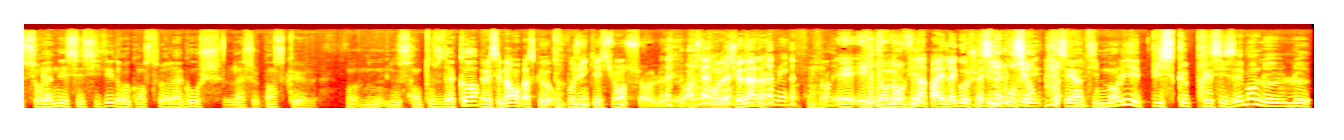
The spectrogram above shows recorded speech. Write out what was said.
sur la nécessité de reconstruire la gauche, là, je pense que nous, serons tous d'accord. mais c'est marrant parce qu'on pose une question sur le Rassemblement national et, on en vient à parler de la gauche. C'est intimement lié, puisque précisément le, le,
